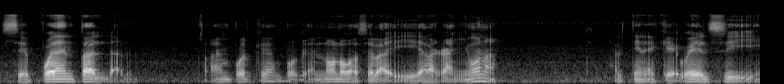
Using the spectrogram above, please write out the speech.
Se pueden tardar. ¿Saben por qué? Porque no lo va a hacer ahí a la cañona. Él tiene que ver si,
